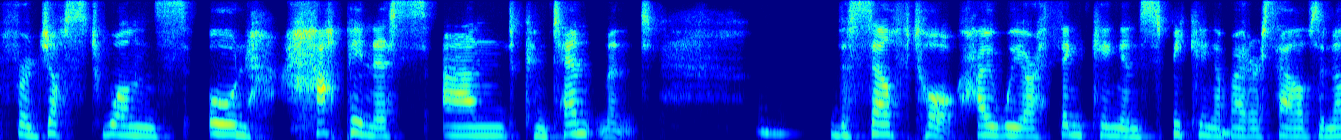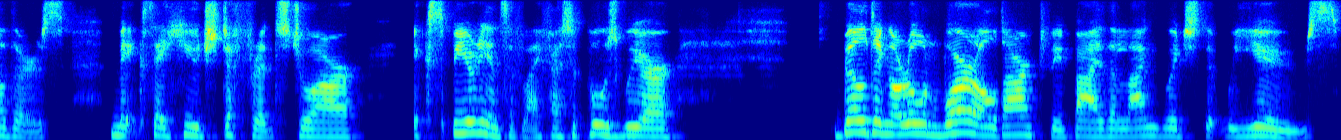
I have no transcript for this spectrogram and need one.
for just one's own happiness and contentment mm. The self-talk how we are thinking and speaking mm. about ourselves and others makes a huge difference to our experience of life. I suppose we are building our own world, aren't we, by the language that we use.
